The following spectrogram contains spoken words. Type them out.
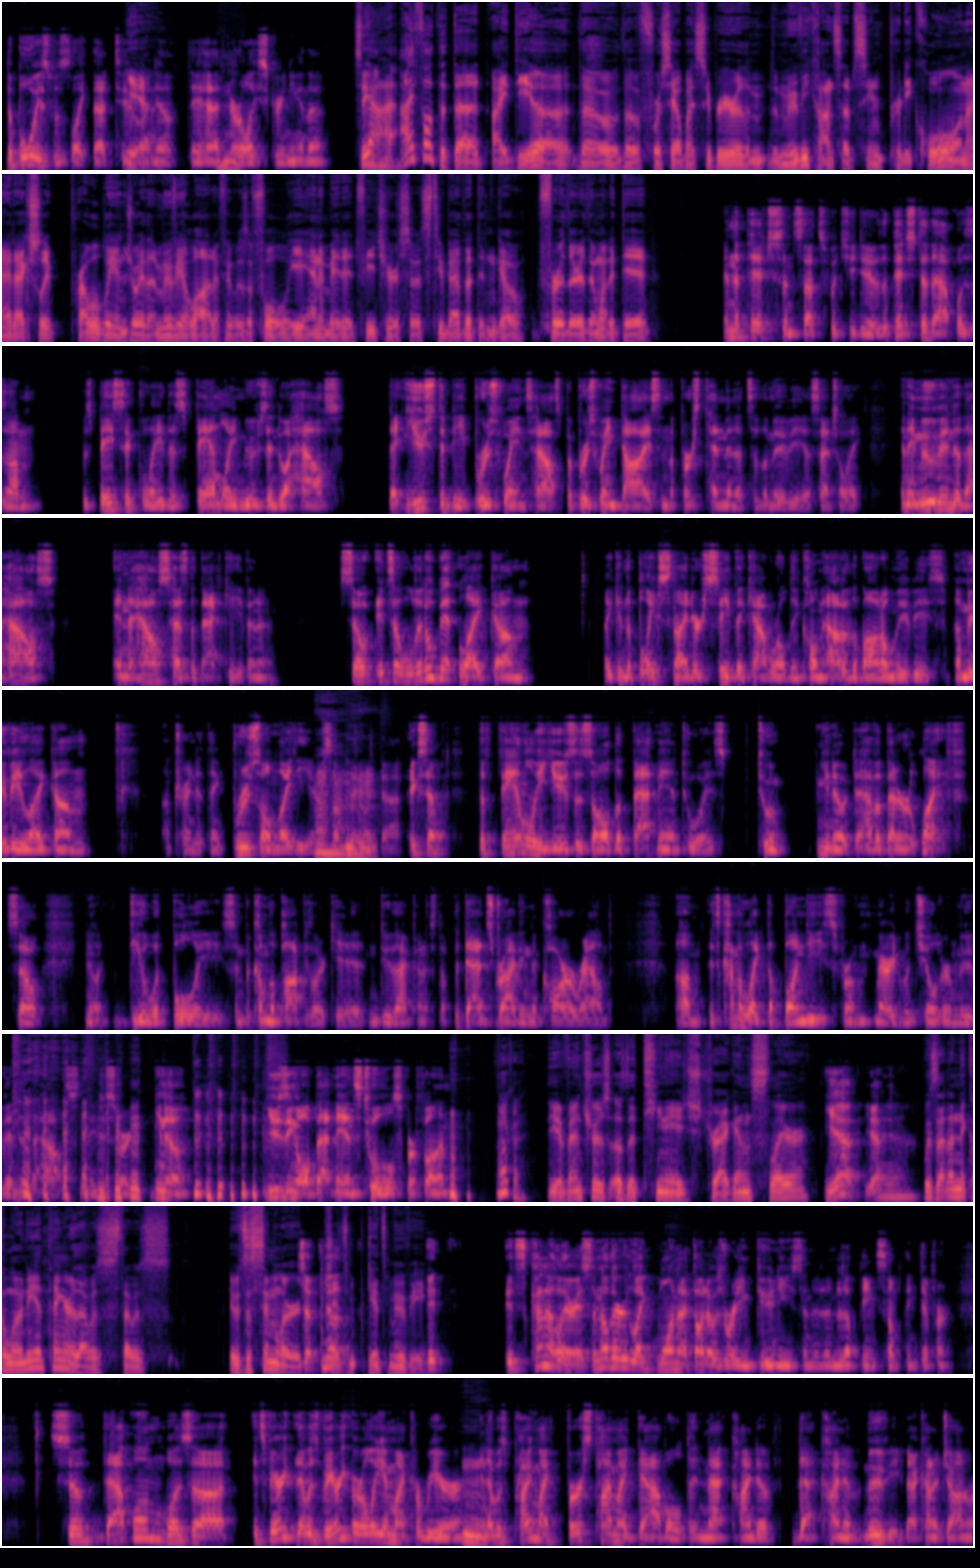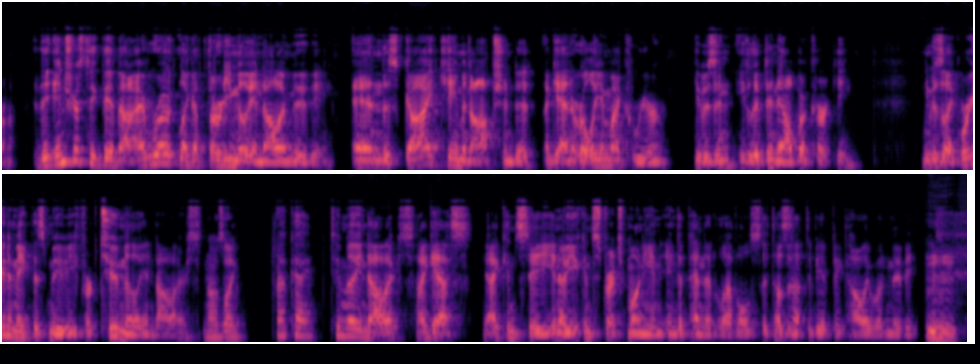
The Boys was like that too. Yeah. I know they had an Mhm. early screening of that. So yeah, Mhm. I, I thought that that idea, though, the for sale by superhero, the the movie concept seemed pretty cool, and I'd actually probably enjoy that movie a lot if it was a fully animated feature. So it's too bad that didn't go further than what it did. And the pitch, since that's what you do, the pitch to that was um was basically this family moves into a house that used to be Bruce Wayne's house, but Bruce Wayne dies in the first ten minutes of the movie, essentially. And they move into the house, and the house has the Batcave in it. So it's a little bit like um like in the Blake Snyder Save the Cat World, they call them out of the bottle movies. A movie like um I'm trying to think Bruce Almighty or Mhm. something like that. Except the family uses all the Batman toys to you know to have a better life. So you know deal with bullies and become the popular kid and do that kind of stuff. The dad's driving the car around. Um, it's kind of like the Bundys from Married with Children move into the house and they just start you know using all Batman's tools for fun. okay. The Adventures of the Teenage Dragon Slayer Yeah, yeah, yeah. was that a Nickelodeon thing, or that was that was it was a similar So- no. kids kids movie. It it's kind of hilarious. Another like one I thought I was reading Goonies and it ended up being something different. So that one was uh it's very that was very early in my career Mm. and it was probably my first time I dabbled in that kind of that kind of movie, that kind of genre. The interesting thing about it, I wrote like a 30 million dollar movie and this guy came and optioned it again early in my career. He was in he lived in Albuquerque. He was like, "We're going to make this movie for 2 million dollars." And I was like, Okay, two million dollars, I guess. I can see. You know, you can stretch money in independent levels. It doesn't have to be a big Hollywood movie. Mhm.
